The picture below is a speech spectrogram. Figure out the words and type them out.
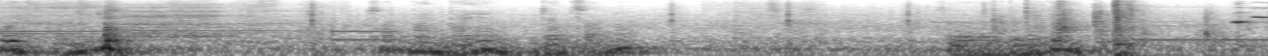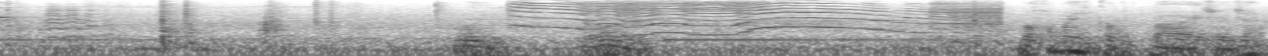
Uy, ano yun? Saan banda yun? Diyan sa ano? Sa dingding. Uy, uy. Baka may kapitbahay siya dyan.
